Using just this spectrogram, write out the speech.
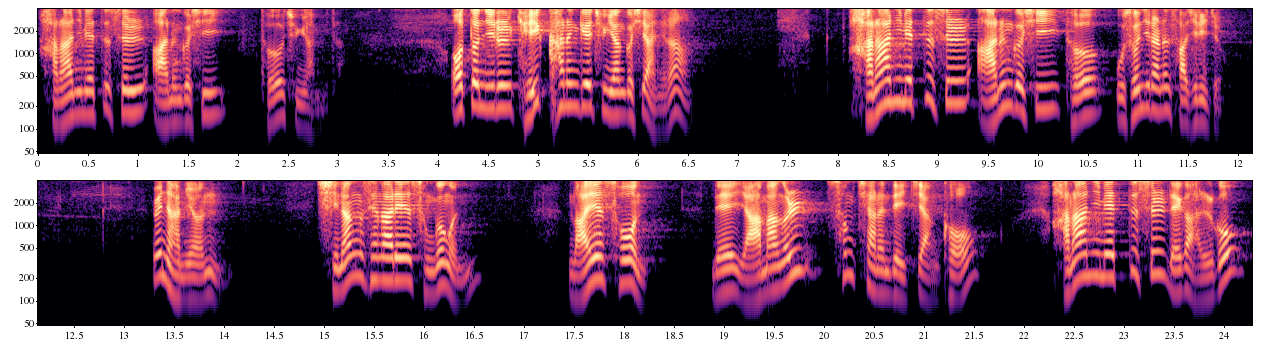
하나님의 뜻을 아는 것이 더 중요합니다. 어떤 일을 계획하는 게 중요한 것이 아니라 하나님의 뜻을 아는 것이 더 우선이라는 사실이죠. 왜냐하면 신앙생활의 성공은 나의 소원, 내 야망을 성취하는 데 있지 않고 하나님의 뜻을 내가 알고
